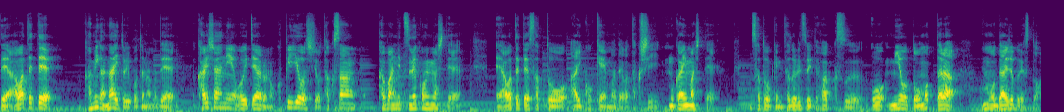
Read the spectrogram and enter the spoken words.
で慌てて紙がないということなので会社に置いてあるのコピー用紙をたくさんカバンに詰め込みましてえ慌てて佐藤愛子家まで私向かいまして佐藤家にたどり着いてファックスを見ようと思ったらもう大丈夫ですと。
